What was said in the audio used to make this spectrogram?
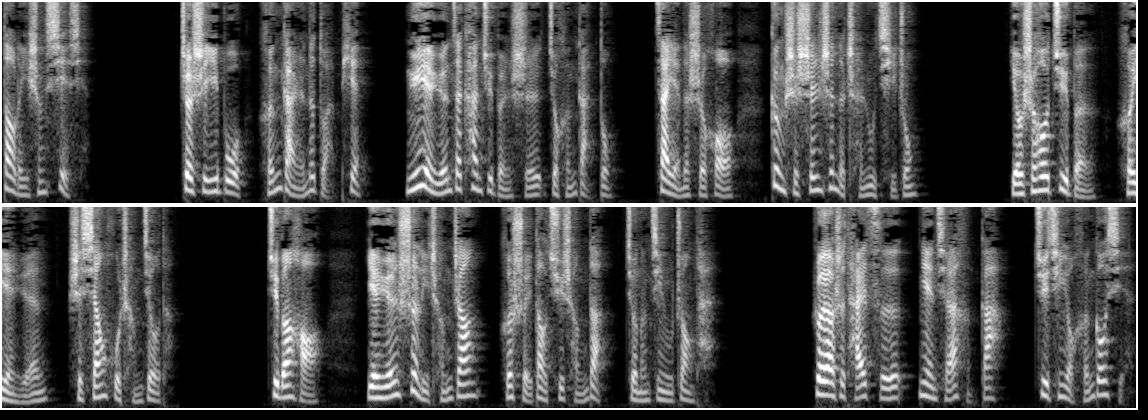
道了一声谢谢。这是一部很感人的短片，女演员在看剧本时就很感动，在演的时候更是深深的沉入其中。有时候剧本。和演员是相互成就的。剧本好，演员顺理成章和水到渠成的就能进入状态。若要是台词念起来很尬，剧情有很狗血，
